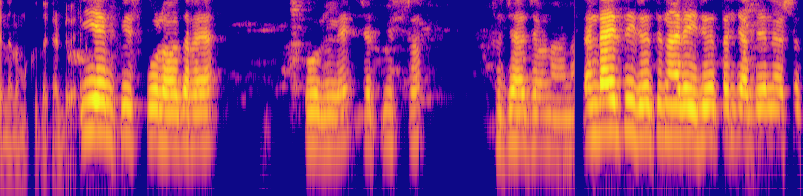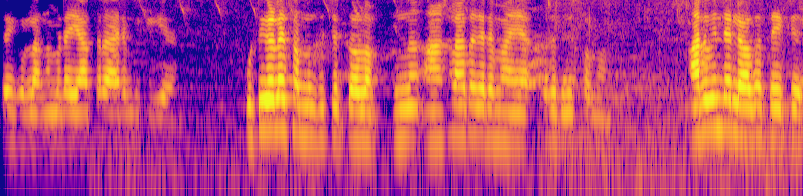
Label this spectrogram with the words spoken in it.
തന്നെ നമുക്കൊന്ന് കണ്ടുവരാം. E L P school Othara സ്കൂളിലെ ഹെഡ് മിസ്ട്രസ് സുജ ജോണാണ്. രണ്ടായിരത്തി ഇരുപത്തിനാല് ഇരുപത്തഞ്ച് അധ്യയന വർഷത്തേക്കുള്ള നമ്മുടെ യാത്ര ആരംഭിക്കുകയാണ്. കുട്ടികളെ സംബന്ധിച്ചിടത്തോളം ഇന്ന് ആഹ്ലാദകരമായ ഒരു ദിവസമാണ്. അറിവിന്റെ ലോകത്തേക്ക്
